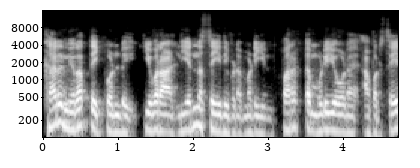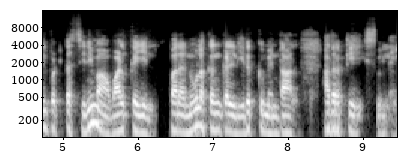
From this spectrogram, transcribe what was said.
கரு நிறத்தை கொண்டு இவரால் என்ன செய்துவிட முடியும்? பரட்ட முடியோட அவர் செயல்பட்ட சினிமா வாழ்க்கையில் பல நூலகங்கள் இருக்கும் என்றால் அதற்கு இல்லை.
